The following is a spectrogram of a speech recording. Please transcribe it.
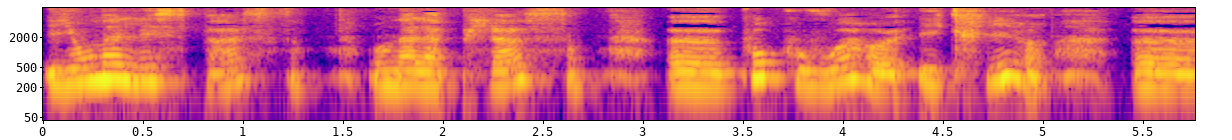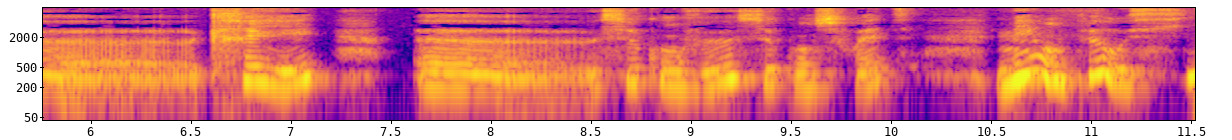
et on a l'espace, on a la place pour pouvoir écrire, créer ce qu'on veut, ce qu'on souhaite mais on peut aussi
